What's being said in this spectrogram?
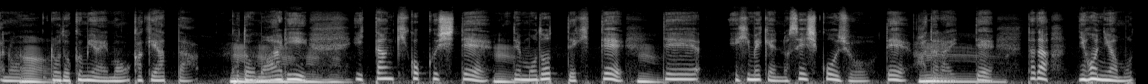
あの、うん。労働組合も掛け合ったこともあり、うんうんうん。一旦帰国して、うん。で戻ってきて、うん。で愛媛県の製紙工場で働いて、うん。ただ日本にはもう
